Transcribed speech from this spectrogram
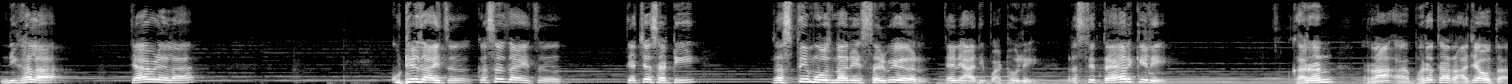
निघाला त्यावेळेला कुठे जायचं कसं जायचं त्याच्यासाठी रस्ते मोजणारे सर्वेअर त्याने आधी पाठवले रस्ते तयार केले. कारण रा भरत हा राजा होता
